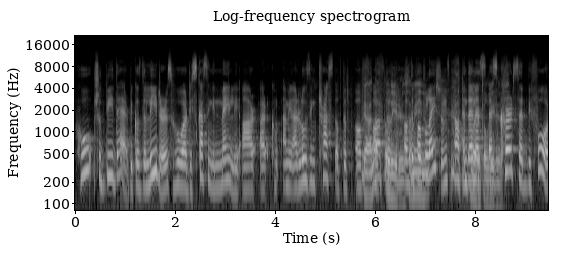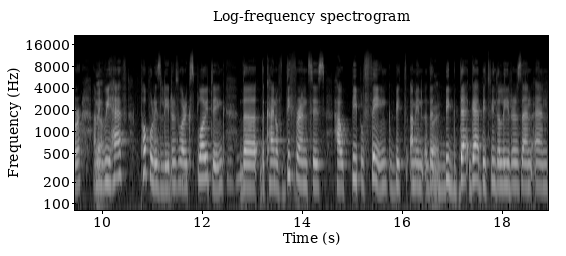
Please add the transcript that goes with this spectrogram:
who should be there? Because the leaders who are discussing it mainly are, are I mean, are losing trust of the of, yeah, of the, the, leaders. of the mean, populations. The and then, as, as Kurt said before, I mean, we have populist leaders who are exploiting mm-hmm. the, the kind of differences how people think bet, i mean the right. big gap between the leaders and, and,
